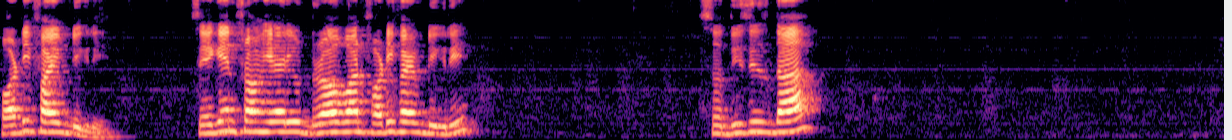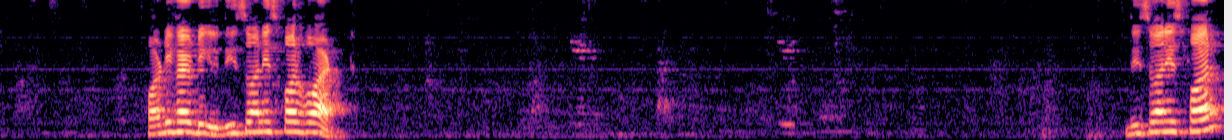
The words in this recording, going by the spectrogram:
45 degree so again from here you draw one 45 degree so this is the Forty-five degree. This one is for what? This one is for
